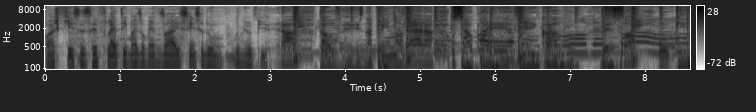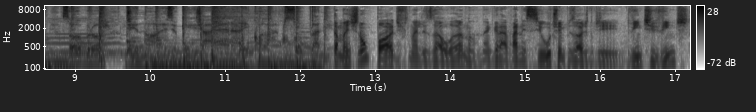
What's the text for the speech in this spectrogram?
eu acho que esses refletem mais ou menos a essência do, do miopia. Talvez na primavera o céu clareia, vem calor. Vê só o que sobrou de nós e o que já era e o planeta. Então, mas a gente não pode finalizar o ano, né? Gravar nesse último episódio de 2020.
